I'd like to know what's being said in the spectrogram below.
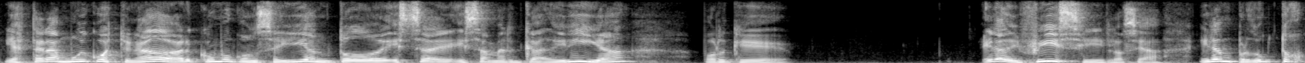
y hasta era muy cuestionado a ver cómo conseguían toda esa mercadería porque era difícil, o sea, eran productos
